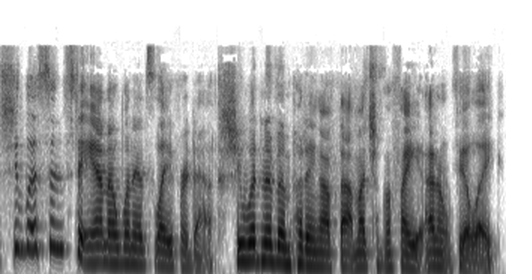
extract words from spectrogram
She listens to Anna when it's life or death. She wouldn't have been putting up that much of a fight, I don't feel like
